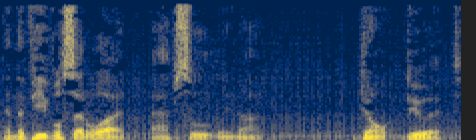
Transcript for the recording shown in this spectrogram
And the people said, what? Absolutely not. Don't do it.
